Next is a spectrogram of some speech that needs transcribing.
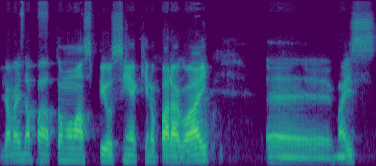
já vai dar para tomar umas pilsen aqui no Paraguai. É, mas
